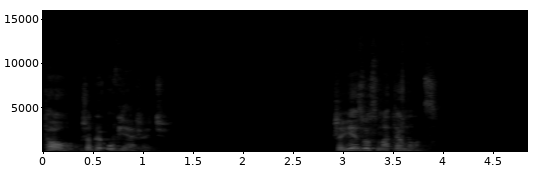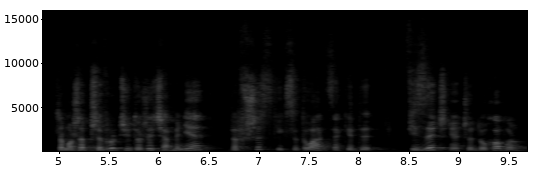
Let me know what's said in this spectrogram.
to, żeby uwierzyć, że Jezus ma tę moc, że może przywrócić do życia mnie we wszystkich sytuacjach, kiedy fizycznie czy duchowo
